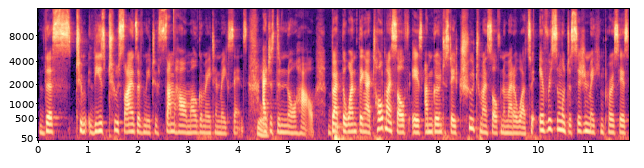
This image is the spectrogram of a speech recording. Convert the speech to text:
this to these two sides of me to somehow amalgamate and make sense. I just didn't know how. But the one thing I told myself is I'm going to stay true to myself no matter what. So every single decision making process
